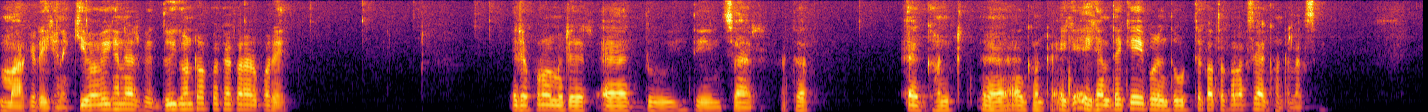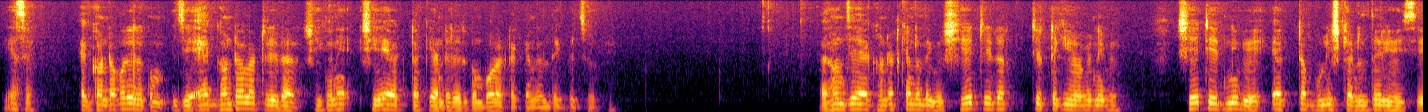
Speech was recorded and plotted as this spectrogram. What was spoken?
মার্কেট এখানে, কীভাবে এখানে আসবে? দুই ঘণ্টা অপেক্ষা করার পরে এটা পনেরো মিনিটের এক, দুই, তিন, চার, অর্থাৎ এক ঘণ্টা এক ঘণ্টা। এখ- এইখান থেকে এই পর্যন্ত উঠতে কতক্ষণ লাগছে? এক ঘণ্টা লাগছে। ঠিক আছে? এক ঘণ্টা পরে এরকম যে এক ঘন্টাওয়ালা ট্রেডার সেখানে সে একটা ক্যান্ডেল এরকম বড় একটা ক্যান্ডেল দেখবে চোখে। এখন যে এক ঘণ্টার ক্যান্ডেল দেখবে, সে ট্রেডার ট্রেডটা কীভাবে নেবে? সে ট্রেড নিবে, একটা বুলিশ ক্যান্ডেল তৈরি হয়েছে,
